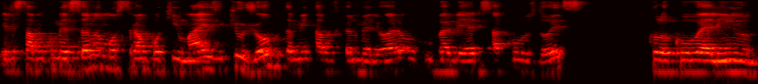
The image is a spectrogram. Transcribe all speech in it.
eles estavam começando a mostrar um pouquinho mais e que o jogo também estava ficando melhor, o, o Barbieri sacou os dois colocou o Elinho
